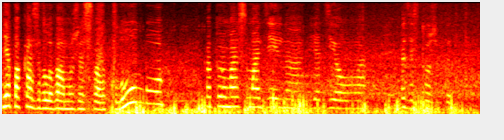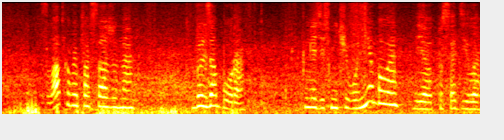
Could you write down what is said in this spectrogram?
Я показывала вам уже свою клумбу, которую моя самодельно я делала. Вот здесь тоже вот этот злаковый посажено вдоль забора. У меня здесь ничего не было. Я вот посадила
